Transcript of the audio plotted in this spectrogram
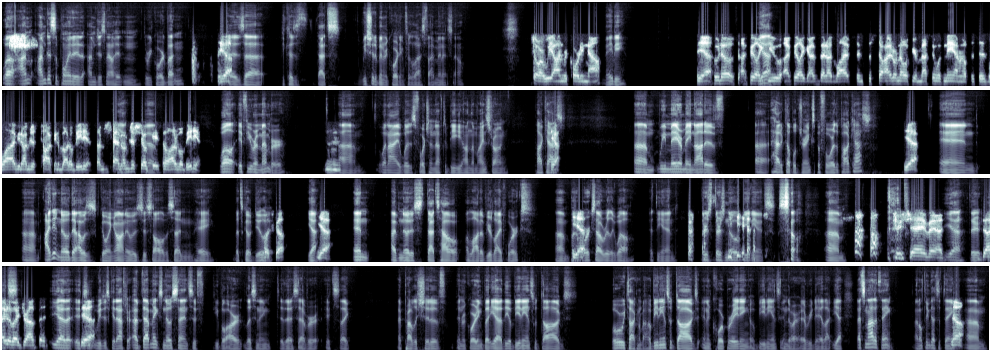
well, I'm I'm disappointed. I'm just now hitting the record button. Yeah. Because uh, because that's we should have been recording for the last five minutes now. So are we on recording now? Maybe. Yeah, who knows? I feel like Yeah. you. I feel like I've been on live since the start. I don't know if you're messing with me. I don't know if this is live. You know, I'm just talking about obedience. I'm just having, Yeah. I'm just showcasing a lot of obedience. Well, if you remember, Mhm. um, when I was fortunate enough to be on the Mind Strong podcast, um, we may or may not have uh, had a couple drinks before the podcast, Yeah, and um, I didn't know that I was going on. It was just all of a sudden, hey, let's go do it. let's go. Yeah, Yeah, and I've noticed that's how a lot of your life works, um, but Yeah. it works out really well at the end. There's there's no Yeah. obedience, so. Um, touche, man. Yeah, Dynamite drop it. Yeah, that it's, Yeah. we just get after. Uh, that makes no sense if people are listening to this ever. It's like I probably should have been recording, but yeah, the obedience with dogs. What were we talking about? Obedience with dogs and incorporating obedience into our everyday life. Yeah, that's not a thing. I don't think that's a thing. No. Um,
